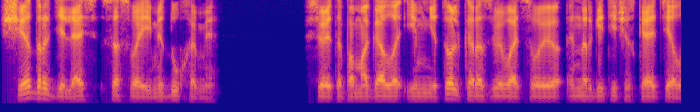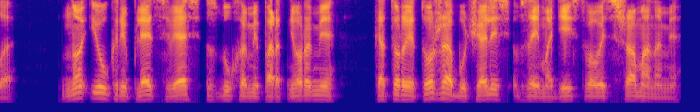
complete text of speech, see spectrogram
щедро делясь со своими духами. Все это помогало им не только развивать свое энергетическое тело, но и укреплять связь с духами-партнерами, которые тоже обучались взаимодействовать с шаманами.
